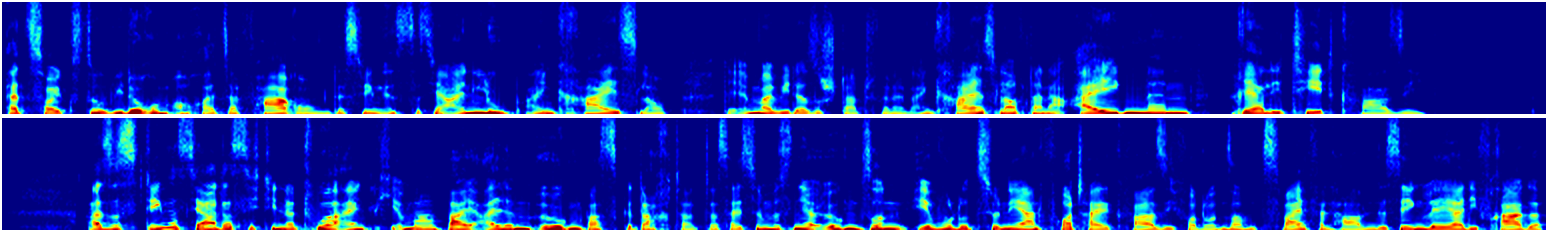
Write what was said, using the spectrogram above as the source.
erzeugst du wiederum auch als Erfahrung. Deswegen ist das ja ein Loop, ein Kreislauf, der immer wieder so stattfindet. Ein Kreislauf deiner eigenen Realität quasi. Also das Ding ist ja, dass sich die Natur eigentlich immer bei allem irgendwas gedacht hat. Das heißt, wir müssen ja irgendeinen so evolutionären Vorteil quasi von unserem Zweifel haben. Deswegen wäre ja die Frage,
